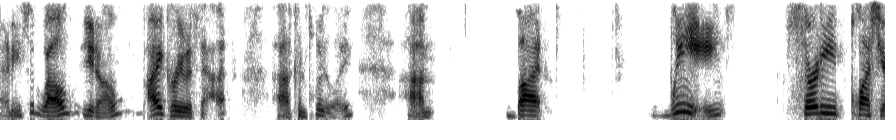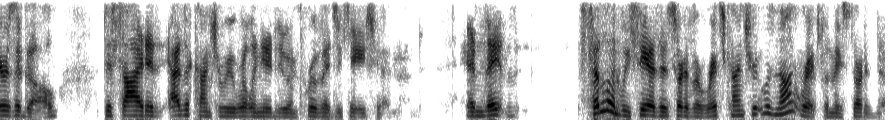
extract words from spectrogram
And he said, well, you know, I agree with that uh, completely. Um, but we, 30 plus years ago, decided as a country we really needed to improve education. And they, Finland we see as a sort of a rich country. It was not rich when they started this.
